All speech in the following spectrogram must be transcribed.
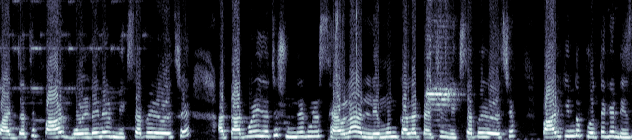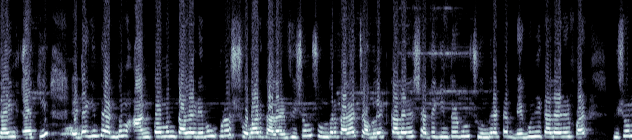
পার যাচ্ছে পার গোল্ডেন এর মিক্স আপে রয়েছে। আর তারপরে যাচ্ছে সুন্দর করে শ্যাওলা আর লেমন কালার টাইপের মিক্স আপে রয়েছে। পার কিন্তু প্রত্যেকের ডিজাইন একই। এটা কিন্তু একদম আনকমন কালার এবং পুরো সোবার কালার ভীষণ সুন্দর কালার চকলেট কালারের সাথে কিন্তু এরকম সুন্দর একটা বেগুনি কালারের পার ভীষণ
